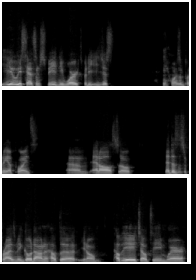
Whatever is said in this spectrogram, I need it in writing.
he at least had some speed and he worked, but he, he just he wasn't putting up points um, at all. So that doesn't surprise me. Go down and help the you know help the AHL team where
